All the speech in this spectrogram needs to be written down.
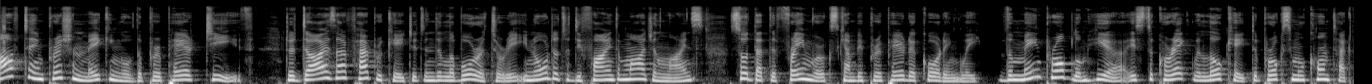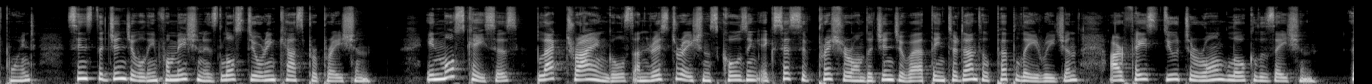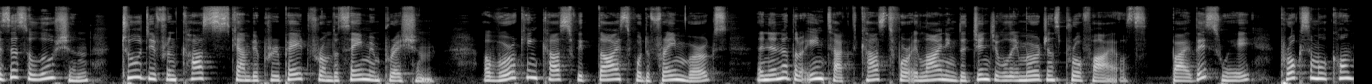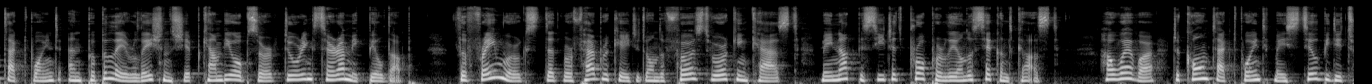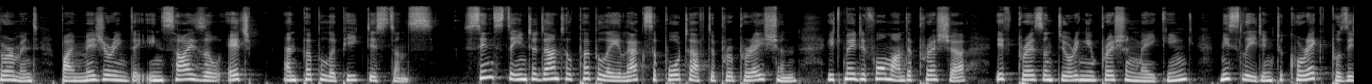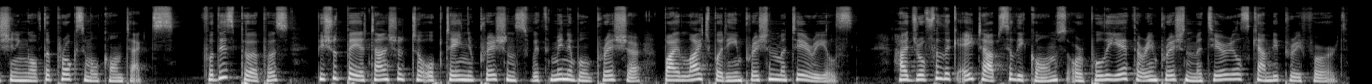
After impression making of the prepared teeth, the dies are fabricated in the laboratory in order to define the margin lines so that the frameworks can be prepared accordingly. The main problem here is to correctly locate the proximal contact point since the gingival information is lost during cast preparation. In most cases, black triangles and restorations causing excessive pressure on the gingiva at the interdental papillae region are faced due to wrong localization. As a solution, two different casts can be prepared from the same impression a working cast with dies for the frameworks, and another intact cast for aligning the gingival emergence profiles. By this way, proximal contact point and papillae relationship can be observed during ceramic buildup. The frameworks that were fabricated on the first working cast may not be seated properly on the second cast. However, the contact point may still be determined by measuring the incisal edge and papilla peak distance. Since the interdental papillae lack support after preparation, it may deform under pressure if present during impression making, misleading to correct positioning of the proximal contacts. For this purpose, we should pay attention to obtain impressions with minimal pressure by light body impression materials. Hydrophilic A-type silicones or polyether impression materials can be preferred.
